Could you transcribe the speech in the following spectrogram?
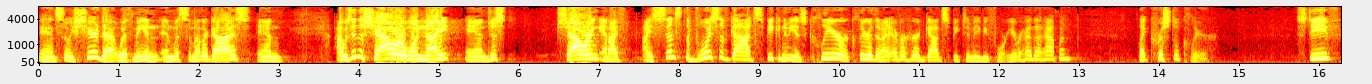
And so he shared that with me and, and with some other guys. And I was in the shower one night and just showering, and I, I sensed the voice of God speaking to me as clear or clearer than I ever heard God speak to me before. You ever had that happen? Like crystal clear. Steve,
